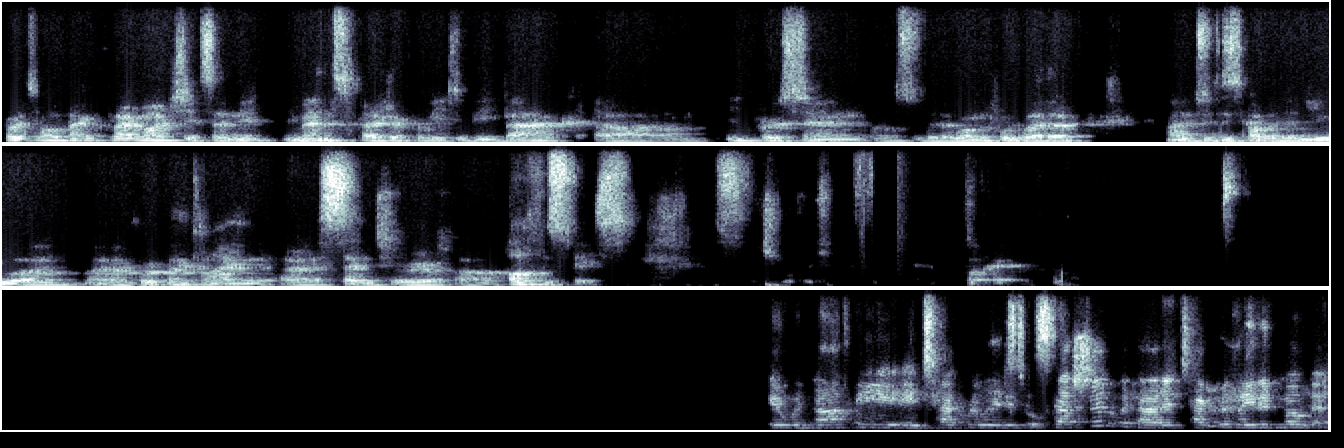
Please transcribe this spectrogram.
first of all, thank you very much. It's an immense pleasure for me to be back um, in person, also with the wonderful weather, and to discover the new um, uh, Berkman Klein uh, Center uh, office space. Okay. It would not be a tech-related discussion without a tech-related moment.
